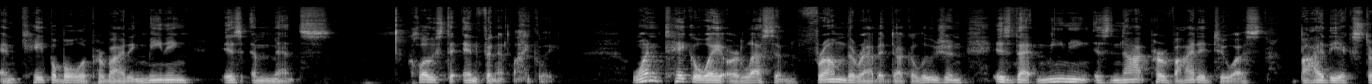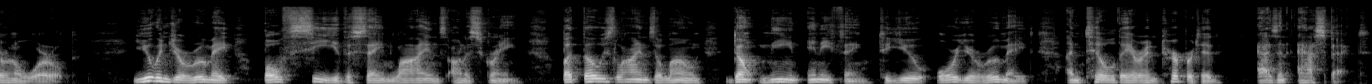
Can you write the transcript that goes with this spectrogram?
and capable of providing meaning is immense close to infinite, likely. One takeaway or lesson from the rabbit duck illusion is that meaning is not provided to us by the external world. You and your roommate both see the same lines on a screen, but those lines alone don't mean anything to you or your roommate until they are interpreted as an aspect.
